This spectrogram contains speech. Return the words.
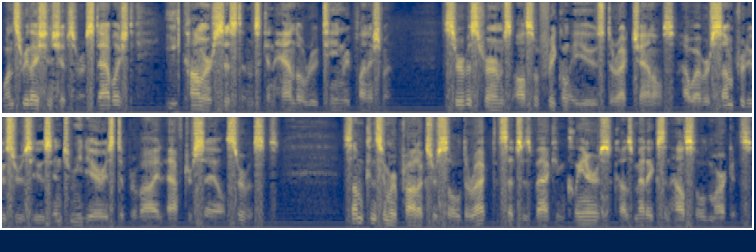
Once relationships are established, e-commerce systems can handle routine replenishment. Service firms also frequently use direct channels. However, some producers use intermediaries to provide after-sale services. Some consumer products are sold direct, such as vacuum cleaners, cosmetics, and household markets.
